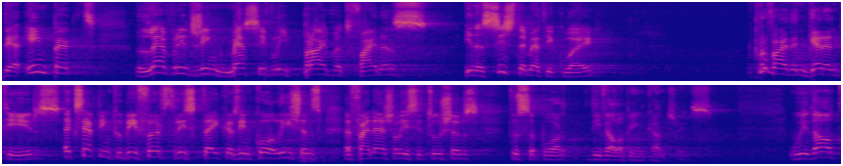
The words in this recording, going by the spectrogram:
their impact, leveraging massively private finance in a systematic way, providing guarantees, accepting to be first risk takers in coalitions of financial institutions to support developing countries. Without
